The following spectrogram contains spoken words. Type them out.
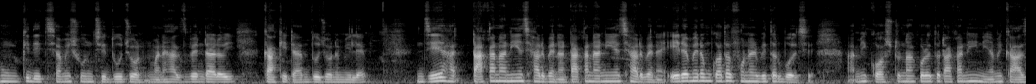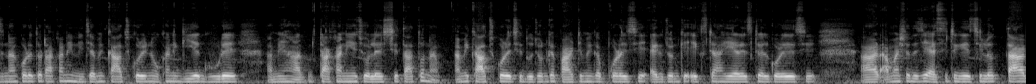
হুমকি দিচ্ছি, আমি শুনছি দুজন মানে হাজব্যান্ড আর ওই কাকিটা, দুজনে মিলে। যে টাকা না নিয়ে ছাড়বে না, টাকা না নিয়ে ছাড়বে না, এরম এরম কথা ফোনের ভিতর বলছে। আমি কষ্ট না করে তো টাকা নিইনি, আমি কাজ না করে তো টাকা নিইনি, যে আমি কাজ করিনি, ওখানে গিয়ে ঘুরে আমি হাত, টাকা নিয়ে চলে এসেছি, তা তো না। আমি কাজ করেছি, দুজনকে পার্টি মেকআপ করেছি, একজনকে এক্সট্রা হেয়ার স্টাইল করেছি, আর আমার সাথে যে অ্যাসিড গিয়েছিল তার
